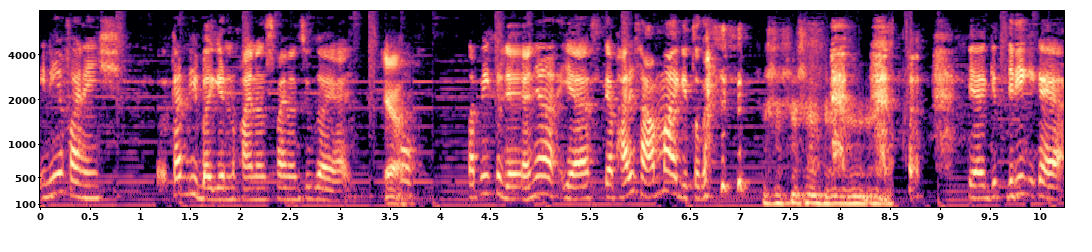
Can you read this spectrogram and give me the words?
ini finance kan di bagian finance finance juga ya yeah. oh, tapi kerjanya ya setiap hari sama gitu kan ya gitu jadi kayak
